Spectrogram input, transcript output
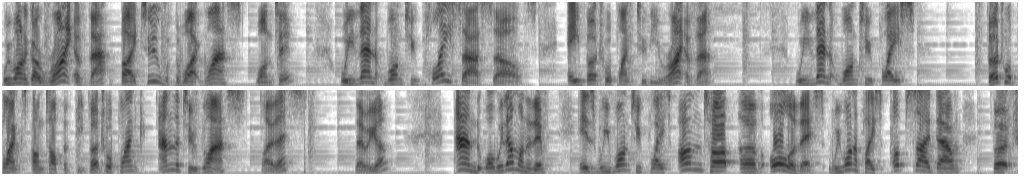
we want to go right of that by 2 with the white glass, 1, 2. We then want to place ourselves a birchwood plank to the right of that. We then want to place birchwood planks on top of the birchwood plank and the two glass, like this. There we go. And what we then want to do is we want to place on top of all of this, we want to place upside down birch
